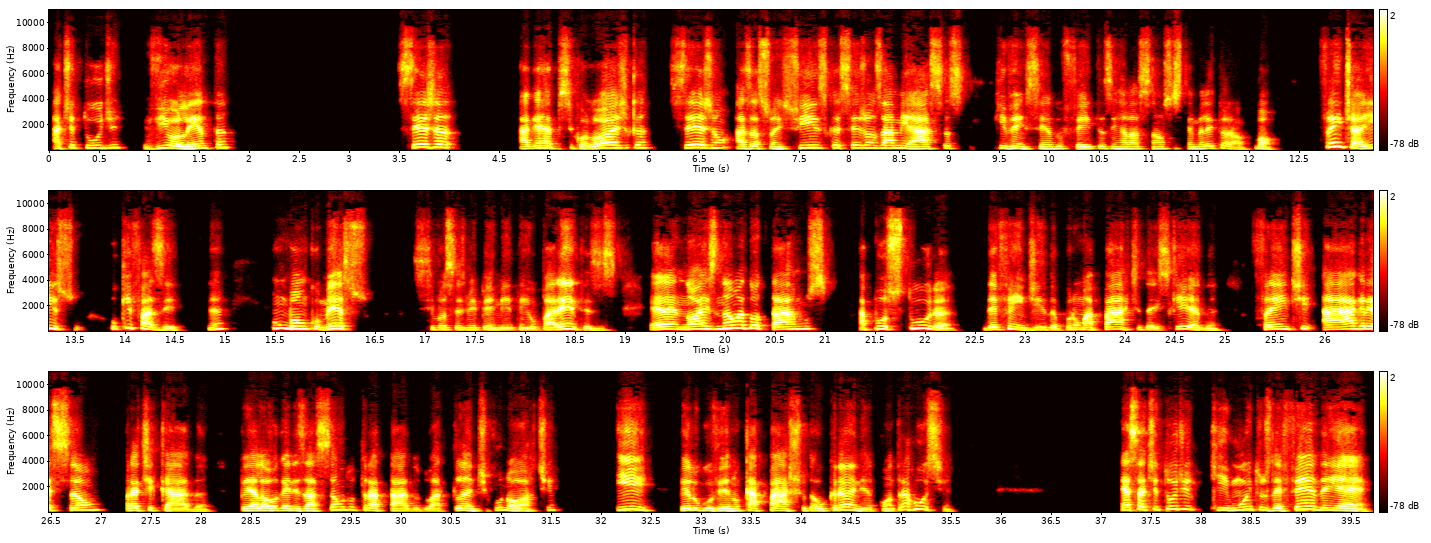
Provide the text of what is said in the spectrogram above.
atitude violenta, seja a guerra psicológica, sejam as ações físicas, sejam as ameaças que vêm sendo feitas em relação ao sistema eleitoral. Bom, frente a isso, o que fazer? Né? Um bom começo se vocês me permitem o parênteses, é nós não adotarmos a postura defendida por uma parte da esquerda frente à agressão praticada pela Organização do Tratado do Atlântico Norte e pelo governo capacho da Ucrânia contra a Rússia. Essa atitude que muitos defendem é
